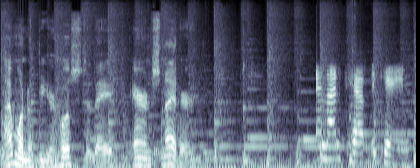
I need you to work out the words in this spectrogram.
I'm one of your hosts today, Aaron Snyder. And I'm Kat McCain.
